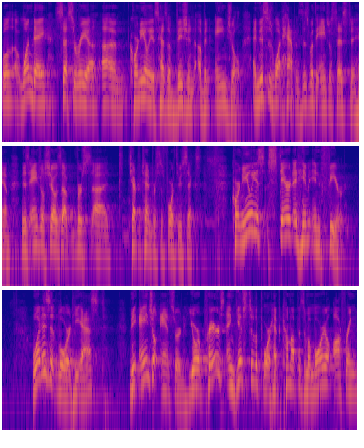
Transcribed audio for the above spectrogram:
Well, one day, Caesarea, um, Cornelius has a vision of an angel. And this is what happens. This is what the angel says to him. This angel shows up, verse, uh, chapter 10, verses 4 through 6. Cornelius stared at him in fear. What is it, Lord? he asked. The angel answered, Your prayers and gifts to the poor have come up as a memorial offering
